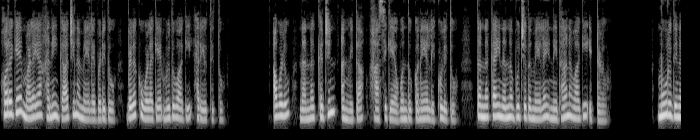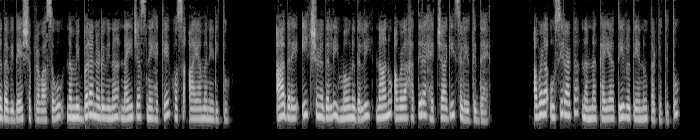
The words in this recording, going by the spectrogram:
ಹೊರಗೆ ಮಳೆಯ ಹನಿ ಗಾಜಿನ ಮೇಲೆ ಬಡಿದು, ಬೆಳಕು ಒಳಗೆ ಮೃದುವಾಗಿ ಹರಿಯುತ್ತಿತ್ತು. ಅವಳು ನನ್ನ ಕಜಿನ್ ಅನ್ವಿತಾ, ಹಾಸಿಗೆಯ ಒಂದು ಕೊನೆಯಲ್ಲಿ ಕುಳಿತು, ತನ್ನ ಕೈ ನನ್ನ ಭುಜದ ಮೇಲೆ ನಿಧಾನವಾಗಿ ಇಟ್ಟಳು. ಮೂರು ದಿನದ ವಿದೇಶ ಪ್ರವಾಸವು ನಮ್ಮಿಬ್ಬರ ನಡುವಿನ ನೈಜ ಸ್ನೇಹಕ್ಕೆ ಹೊಸ ಆಯಾಮ ನೀಡಿತ್ತು. ಆದರೆ ಈ ಕ್ಷಣದಲ್ಲಿ ಮೌನದಲ್ಲಿ ನಾನು ಅವಳ ಹತ್ತಿರ ಹೆಚ್ಚಾಗಿ ಸೆಳೆಯುತ್ತಿದ್ದೆ. ಅವಳ ಉಸಿರಾಟ ನನ್ನ ಕೈಯ ತೀವ್ರತೆಯನ್ನು ತಟ್ಟುತ್ತಿತ್ತು,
